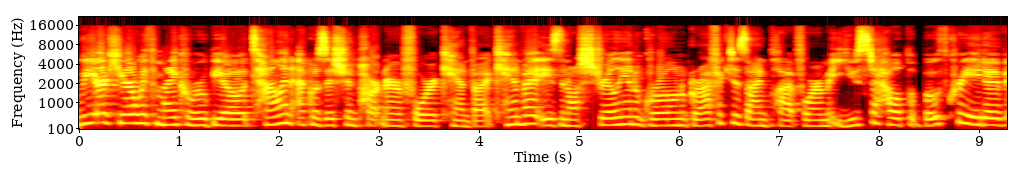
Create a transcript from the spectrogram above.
We are here with Mike Rubio, talent acquisition partner for Canva. Canva is an Australian grown graphic design platform used to help both creative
